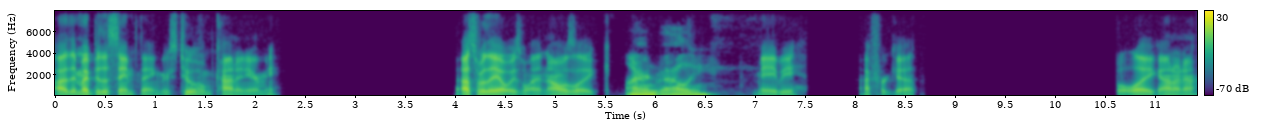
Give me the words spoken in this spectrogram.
Uh, they might be the same thing. There's two of them kind of near me. That's where they always went. And I was like, Iron Valley. maybe. I forget. But like, I don't know.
